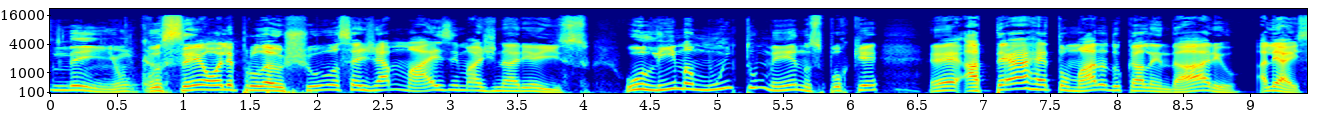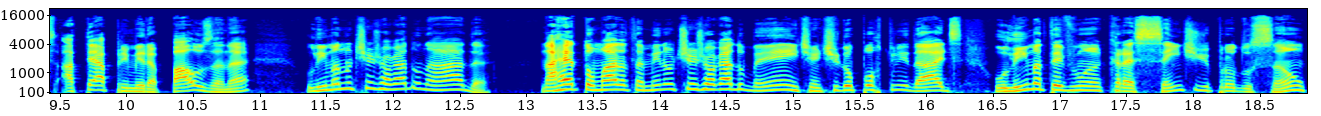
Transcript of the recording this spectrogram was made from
nenhum, cara. Você olha pro Léo Chu, você jamais imaginaria isso. O Lima, muito menos, porque é, até a retomada do calendário, aliás, até a primeira pausa, né? O Lima não tinha jogado nada. Na retomada também não tinha jogado bem, tinha tido oportunidades. O Lima teve uma crescente de produção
